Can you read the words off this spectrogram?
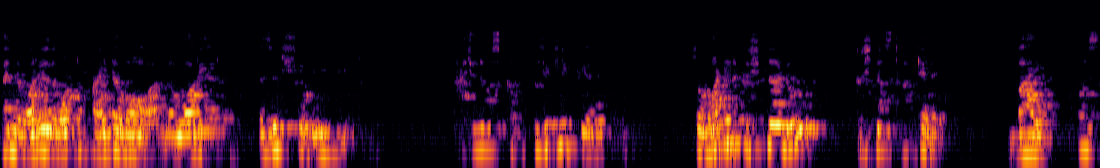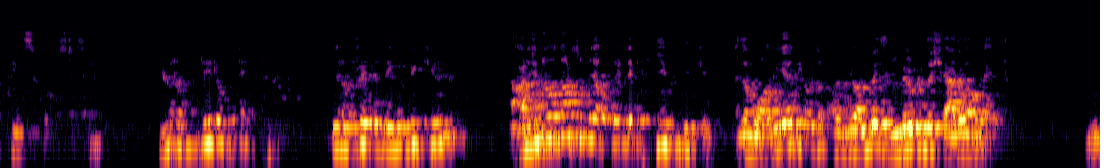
when the warrior is about to fight a war, the warrior doesn't show any fear. Arjuna was completely fearful. So what did Krishna do? Krishna started by first things first. Said, You are afraid of death. You are afraid that they will be killed. Arjuna was not so much afraid that he will be killed. As a warrior, he was he always lived in the shadow of death. Hmm?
